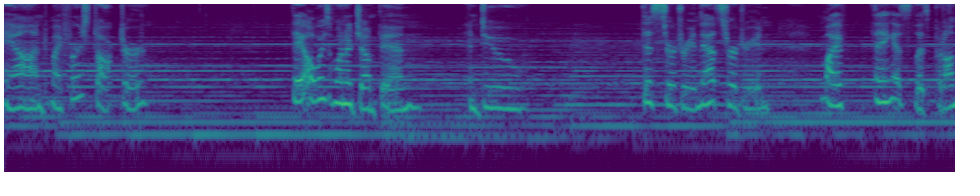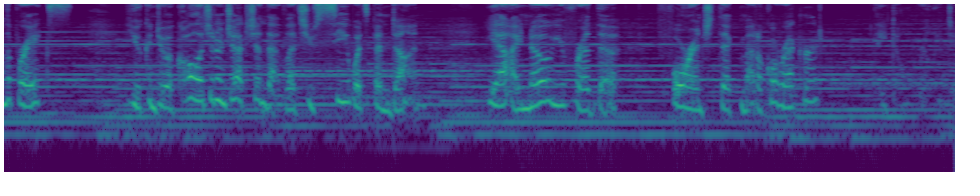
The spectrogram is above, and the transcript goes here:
And my first doctor, they always want to jump in and do this surgery and that surgery. And my thing is, let's put on the brakes. You can do a collagen injection that lets you see what's been done. Yeah, I know you've read the four inch thick medical record. They don't really do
